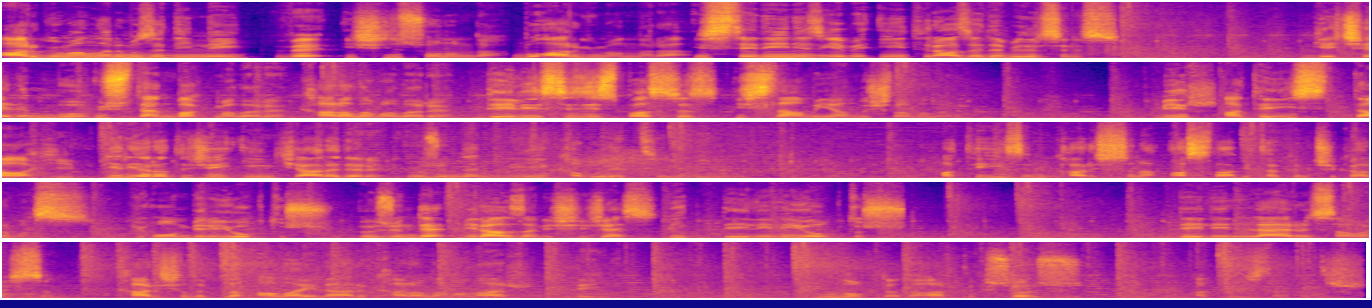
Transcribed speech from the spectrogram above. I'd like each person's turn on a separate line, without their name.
Argümanlarımızı dinleyin ve işin sonunda bu argümanlara istediğiniz gibi itiraz edebilirsiniz. Geçelim bu üstten bakmaları, karalamaları, delilsiz ispatsız İslam'ı yanlışlamaları. Bir ateist dahil bir yaratıcıyı inkar ederek özünde neyi kabul ettiğini bilmiyor. Ateizm karşısına asla bir takım çıkarmaz. Bir 11 yoktur. Özünde birazdan işleyeceğiz. Bir delili yoktur. Deliller savaşsın. Karşılıklı alaylar, karalamalar değil. Bu noktada artık söz ateistlerdedir.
